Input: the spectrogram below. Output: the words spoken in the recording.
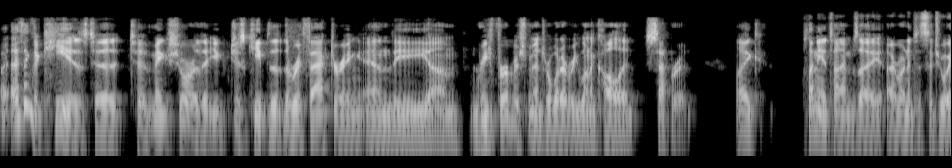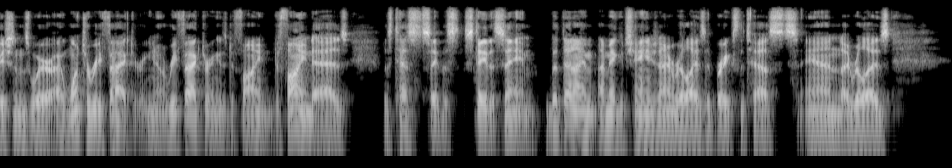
I think the key is to to make sure that you just keep the, the refactoring and the um, refurbishment or whatever you want to call it separate. Like plenty of times I, I run into situations where I want to refactor. You know, refactoring is defined defined as the tests say the, stay the same, but then I, I make a change and I realize it breaks the tests, and I realize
